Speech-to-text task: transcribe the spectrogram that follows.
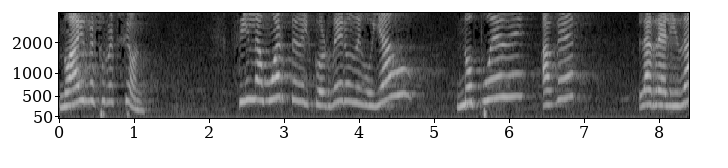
no hay resurrección. Sin la muerte del Cordero degollado no puede haber la realidad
